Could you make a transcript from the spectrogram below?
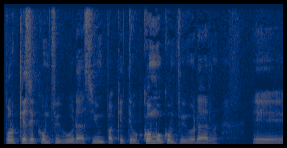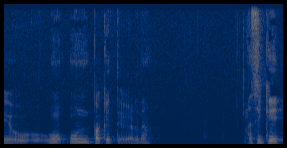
por qué se configura así un paquete o cómo configurar eh, un, paquete, ¿verdad? Así que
